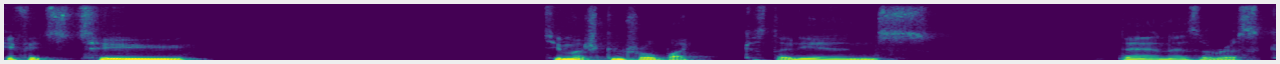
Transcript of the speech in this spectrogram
if it's too too much controlled by custodians, then there's a risk.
